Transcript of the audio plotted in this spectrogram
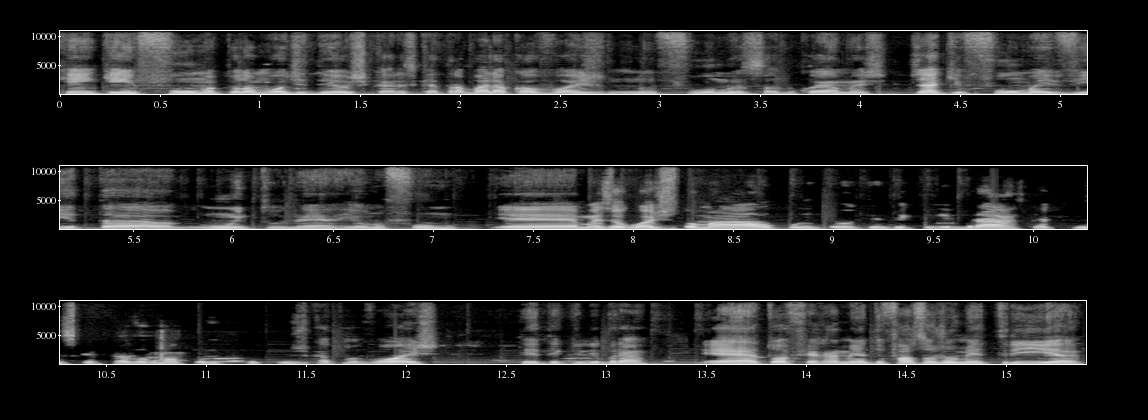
quem, quem fuma, pelo amor de Deus, cara, se quer trabalhar com a voz, não fuma, sabe qual é? Mas já que fuma, evita muito, né? Eu não fumo. É, mas eu gosto de tomar álcool, então eu tento equilibrar. Já que você faz alguma coisa que prejudicar a tua voz, tenta equilibrar. É a tua ferramenta. Eu faço a geometria,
